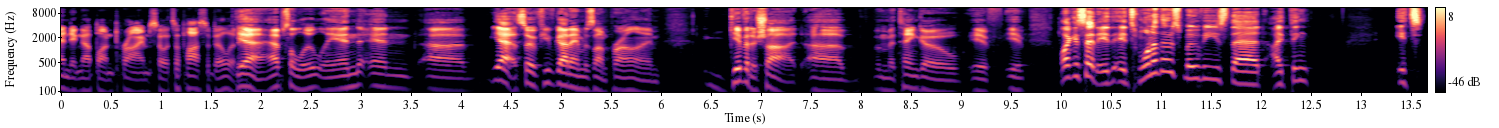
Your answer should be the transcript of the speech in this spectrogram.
ending up on Prime, so it's a possibility. yeah, absolutely, and and uh, yeah, so if you've got Amazon Prime, give it a shot. Uh, Matango, if if like I said, it, it's one of those movies that I think it's.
